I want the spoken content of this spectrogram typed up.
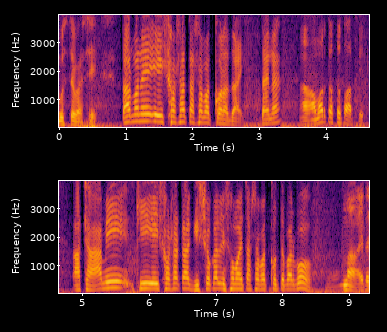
বুঝতে পারছি। তার মানে এই শশা চাষাবাদ করা যায় তাই না? হ্যাঁ, আমার কাছে পারফেক্ট আচ্ছা আমি কি এই শশাটা গ্রীষ্মকালীন সময় চাষাবাদ করতে পারব? না এটা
